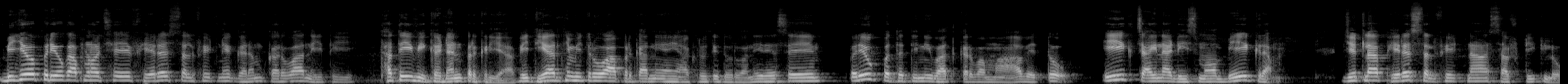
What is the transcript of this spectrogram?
બીજો પ્રયોગ આપણો છે ફેરસ સલ્ફેટને ગરમ કરવાનીથી થતી વિઘટન પ્રક્રિયા. વિદ્યાર્થી મિત્રો, આ પ્રકારની અહીં આકૃતિ દોરવાની રહેશે. પ્રયોગ પદ્ધતિની વાત કરવામાં આવે તો, એક ચાઇના ડીશમાં બે ગ્રામ જેટલા ફેરસ સલ્ફેટના સફ્ટિક લો.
